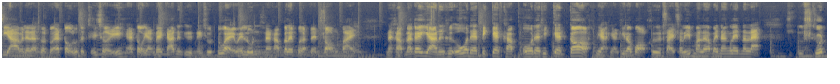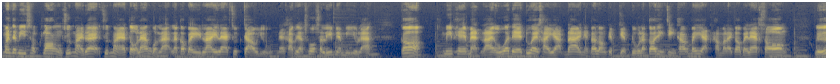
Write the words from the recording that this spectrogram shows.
GR ไปเลยแต่ส่วนตัวแอตโตรู้สึกเฉยๆแอตโตอยากได้การ์ดอื่นๆในชุดด้วยไว้ลุ้นนะครับก็เลยเปิดเป็นซองไปนะครับแล้วก็อีกอย่างหนึ่งคือ Overdead Ticket ครับ Overdead Ticket ก็เนี่ยอย่างที่เราบอกคือใส่สลิปมาแล้วไปนั่งเล่นนั่นแหละ ชุดมันจะมีช็อตลองชุดใหม่ด้วยชุดใหม่แอตโตแลกหมดแล้วแล้วก็ไปไล่แลกชุดเก่าอยู่นะครับอย่างพวกสลิปเนี่ยมีอยู่แล้ว ก็มีเพย์แมทไลน์โอเวอร์เดด้วยใครอยากได้เนี่ยก็ลองเก็บเก็บๆดูแล้วก็จริงๆ ถ้าไม่อยากทำอะไรก็ไปแลกซอง หรือ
